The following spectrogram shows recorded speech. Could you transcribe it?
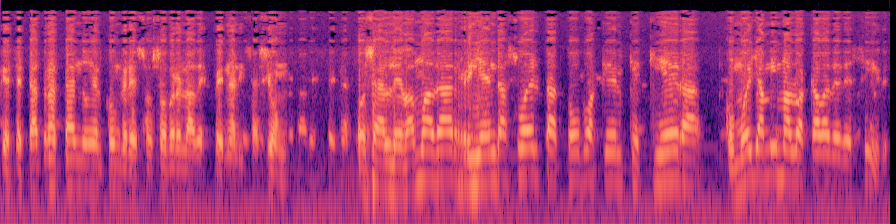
que se está tratando en el Congreso sobre la despenalización. O sea, le vamos a dar rienda suelta a todo aquel que quiera, como ella misma lo acaba de decir,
